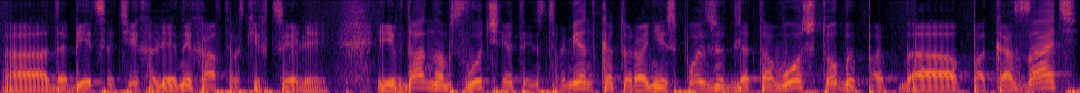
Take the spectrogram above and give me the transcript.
э, добиться тех или иных авторских целей. И в данном случае это инструмент, который они используют для того, чтобы по, э, показать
